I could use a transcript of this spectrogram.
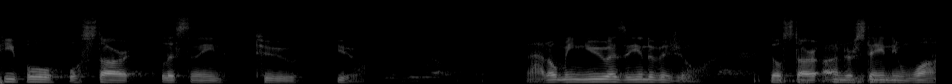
People will start listening to you. And I don't mean you as the individual, they'll start understanding why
